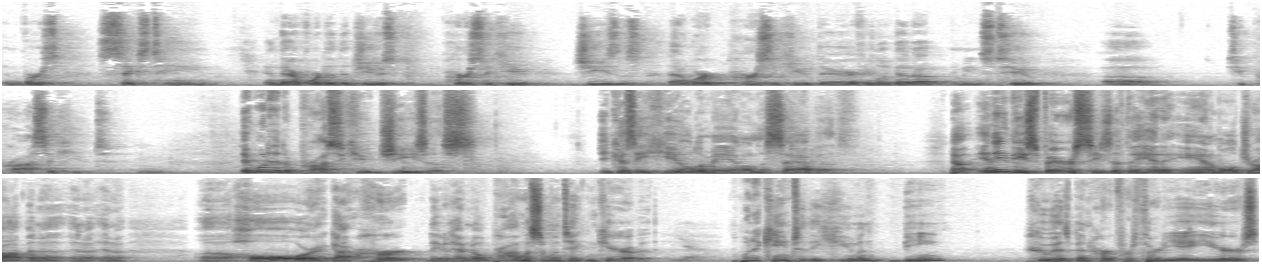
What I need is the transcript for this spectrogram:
in verse 16, and therefore did the Jews persecute Jesus. That word persecute there, if you look that up, it means to, uh, to prosecute. They wanted to prosecute Jesus because he healed a man on the Sabbath. Now, any of these Pharisees, if they had an animal drop in a, in a, in a, a hole or it got hurt, they would have no problem with someone taking care of it. Yeah. But when it came to the human being who has been hurt for 38 years,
